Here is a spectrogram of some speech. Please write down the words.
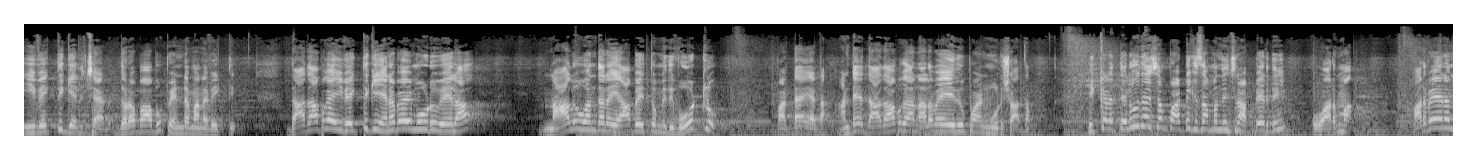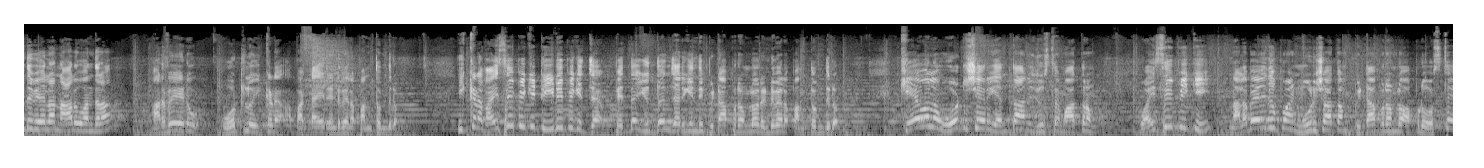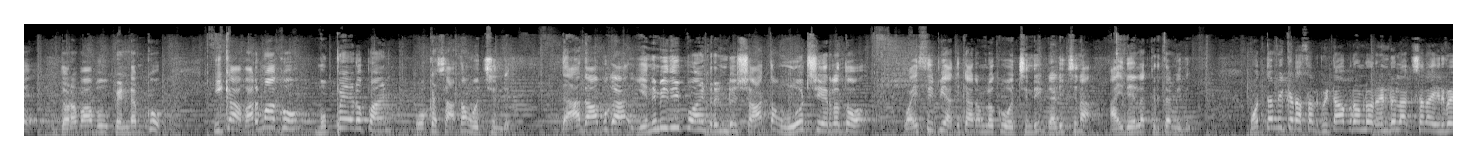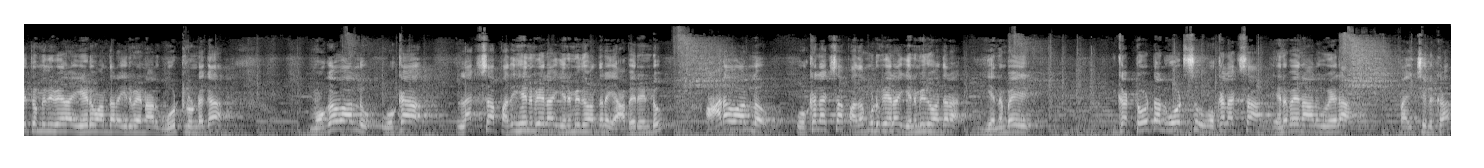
ఈ వ్యక్తి గెలిచాడు. దొరబాబు పెండం అనే వ్యక్తి. దాదాపుగా ఈ వ్యక్తికి ఎనభై మూడు వేల నాలుగు వందల యాభై తొమ్మిది ఓట్లు పడ్డాయట. అంటే దాదాపుగా నలభై ఐదు పాయింట్ మూడు శాతం. ఇక్కడ తెలుగుదేశం పార్టీకి సంబంధించిన అభ్యర్థి వర్మ. అరవై ఎనిమిది వేల నాలుగు వందల అరవై ఏడు ఓట్లు ఇక్కడ పడ్డాయి రెండు వేల పంతొమ్మిదిలో. ఇక్కడ వైసీపీకి టీడీపీకి జ పెద్ద యుద్ధం జరిగింది పిఠాపురంలో రెండు వేల పంతొమ్మిదిలో. కేవలం ఓటు షేర్ ఎంత అని చూస్తే మాత్రం వైసీపీకి నలభై ఐదు పాయింట్ మూడు శాతం పిఠాపురంలో అప్పుడు వస్తే దొరబాబు పెండంకు ఇక వర్మకు ముప్పై ఏడు పాయింట్ ఒక శాతం వచ్చింది. దాదాపుగా ఎనిమిది పాయింట్ రెండు శాతం ఓట్ షేర్లతో వైసీపీ అధికారంలోకి వచ్చింది గడిచిన ఐదేళ్ళ క్రితం ఇది. మొత్తం ఇక్కడ అసలు పిఠాపురంలో రెండు లక్షల ఇరవై తొమ్మిది వేల ఏడు వందల ఇరవై నాలుగు ఓట్లు ఉండగా మగవాళ్ళు ఒక లక్ష పదిహేను వేల ఎనిమిది వందల యాభై రెండు ఆడవాళ్ళు ఒక లక్ష పదమూడు వేల ఎనిమిది వందల ఎనభై ఇంకా టోటల్ ఓట్స్ ఒక లక్ష ఎనభై నాలుగు వేల పైచిలుక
